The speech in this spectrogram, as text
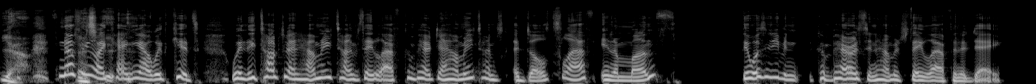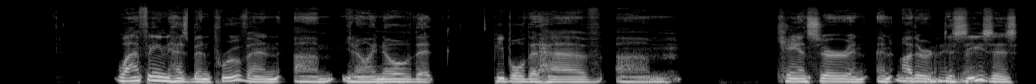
yeah nothing like it- hanging out with kids. When they talked about how many times they laugh compared to how many times adults laugh in a month, there wasn't even a comparison how much they laugh in a day. Laughing has been proven. Um, you know, I know that people that have um, cancer and, and Mm, other right, right. diseases,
